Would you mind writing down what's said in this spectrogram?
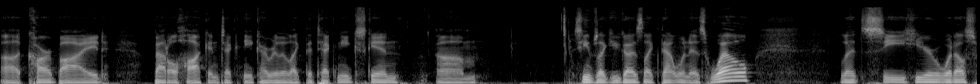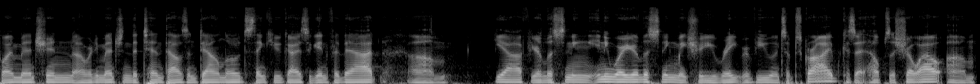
uh, carbide, battle hawk, and teknique. I really like the teknique skin. Um, seems like you guys like that one as well. Let's see here. What else do I mention? I already mentioned the 10,000 downloads. Thank you guys again for that. Um, yeah, if you're listening anywhere you're listening, make sure you rate, review, and subscribe because it helps the show out. Um,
